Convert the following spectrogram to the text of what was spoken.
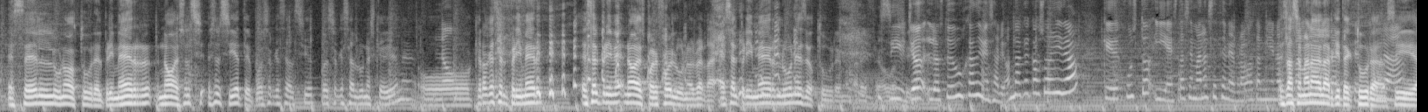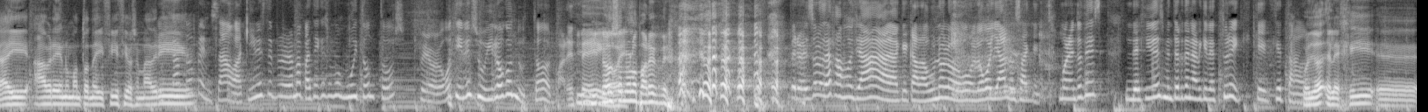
Es el 1 de octubre, el primer... No, es el, si- es el 7, ¿puede ser que sea el 7? ¿Puede ser que sea el lunes que viene? O No. Creo que es el primer... es el primer... No, es porque fue el 1, es verdad. Es el primer lunes de octubre, me parece. Sí, yo lo estuve buscando y me salió. Anda, qué casualidad que justo y esta semana se celebraba también Es la semana de la arquitectura, sí. Ahí abren un montón de edificios en Madrid. Está todo pensado. Aquí en este programa parece que somos muy tontos, pero luego tiene su hilo conductor. Parece Y, no lo solo lo parece. Pero eso lo dejamos ya a que cada uno lo, luego ya lo saque. Bueno, entonces decides meterte en arquitectura y ¿qué, qué tal? Pues yo elegí... eh,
